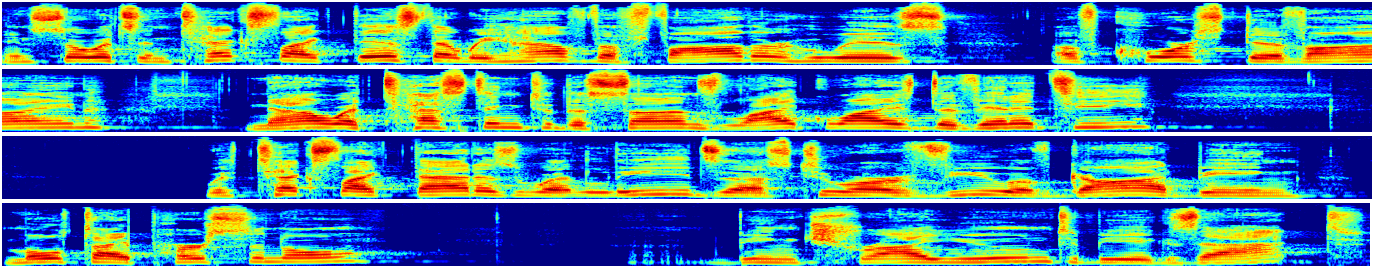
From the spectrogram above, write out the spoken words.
And so it's in texts like this that we have the Father who is of course, divine, now attesting to the Son's likewise divinity. With texts like that is what leads us to our view of God being multi personal, uh, being triune to be exact.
